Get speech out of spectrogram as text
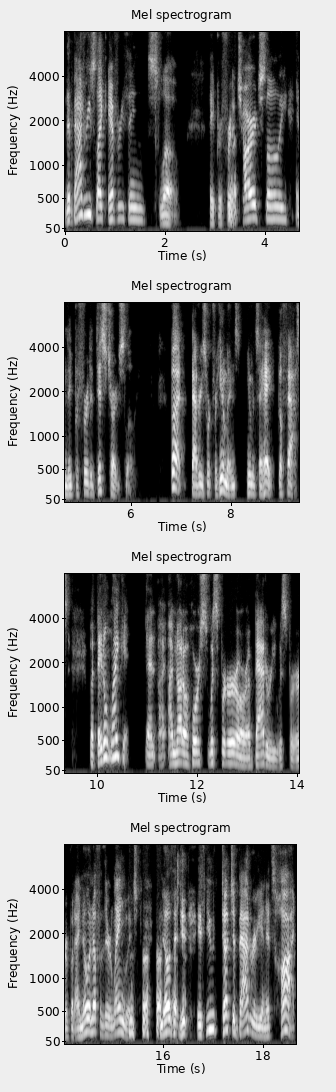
the batteries like everything slow. They prefer to charge slowly and they prefer to discharge slowly. But batteries work for humans. Humans say hey go fast. But they don't like it and I, am not a horse whisperer or a battery whisperer, but I know enough of their language to know that if you touch a battery and it's hot,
